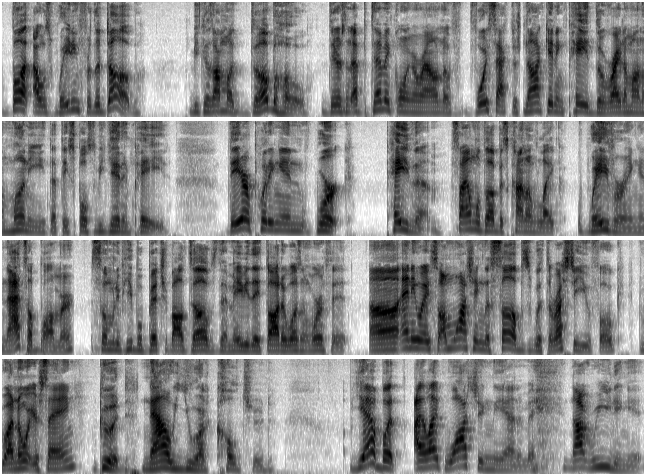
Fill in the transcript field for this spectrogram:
but I was waiting for the dub because I'm a dub ho. There's an epidemic going around of voice actors not getting paid the right amount of money that they're supposed to be getting paid. They are putting in work. Pay them. Simuldub is kind of like wavering, and that's a bummer. So many people bitch about dubs that maybe they thought it wasn't worth it. Uh, anyway, so I'm watching the subs with the rest of you folk. Do I know what you're saying? Good. Now you are cultured. Yeah, but I like watching the anime, not reading it.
